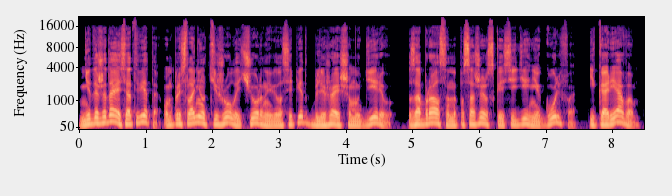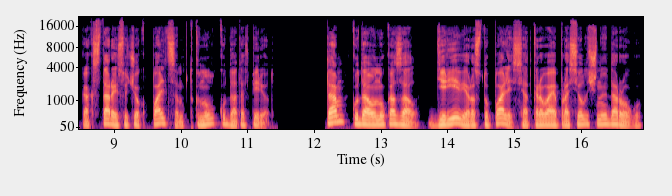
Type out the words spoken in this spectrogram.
Не дожидаясь ответа, он прислонил тяжелый черный велосипед к ближайшему дереву, забрался на пассажирское сиденье гольфа и корявым, как старый сучок пальцем, ткнул куда-то вперед. Там, куда он указал, деревья расступались, открывая проселочную дорогу,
